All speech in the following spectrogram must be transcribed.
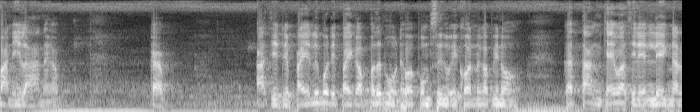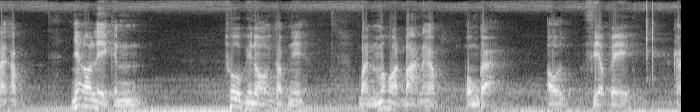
บ้านอีหลานะครับ กับอาจจะได้ไปหรือบ่ได้ไปกับพัฒนหูแต่ว่าผมซื้อไว้ก่อนนะครับ พี่น้องก็ตั้งใจว่าสิเล่นเลขนั่นแหละครับยังเอาเลขกันโชว์พี่น้องครับนี่บันมหอดบ้านนะครับ ผมก็ เอาเสียบไปข้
